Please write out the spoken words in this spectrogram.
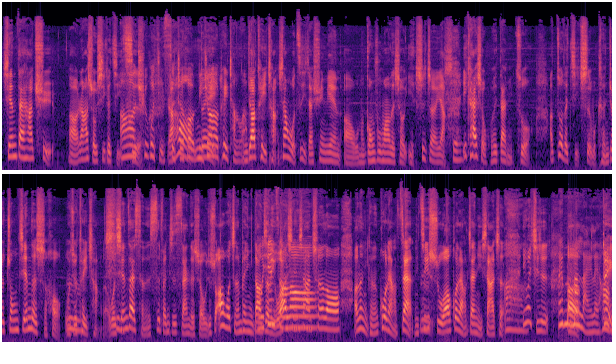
先带他去。啊，让他熟悉个几次，去过几次之后，你就要退场了。你就要退场。像我自己在训练呃，我们功夫猫的时候也是这样。是，一开始我会带你做。啊，做了几次，我可能就中间的时候我就退场了。我现在可能四分之三的时候，我就说哦，我只能陪你到这里，我要先下车喽。啊，那你可能过两站，你自己数哦，过两站你下车。因为其实哎，慢慢来嘞，对，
